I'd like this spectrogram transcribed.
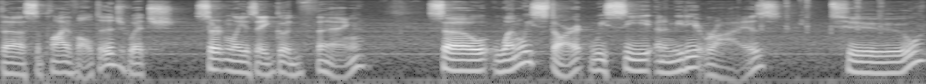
the supply voltage, which certainly is a good thing. So when we start, we see an immediate rise to,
